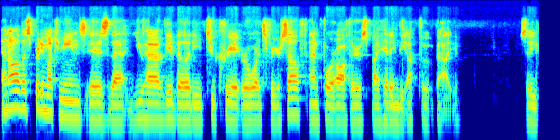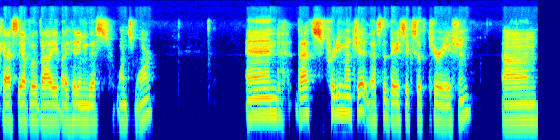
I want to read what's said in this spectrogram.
And all this pretty much means is that you have the ability to create rewards for yourself and for authors by hitting the upvote value. So you cast the upvote value by hitting this once more. And that's pretty much it. That's the basics of curation. Um,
